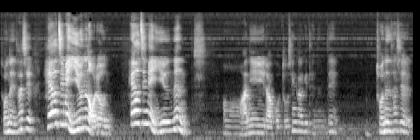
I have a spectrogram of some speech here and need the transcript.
저는 사실 헤어짐의 이유는 어려운 헤어짐의 이유는 어, 아니라고도 생각이 되는데 저는 사실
